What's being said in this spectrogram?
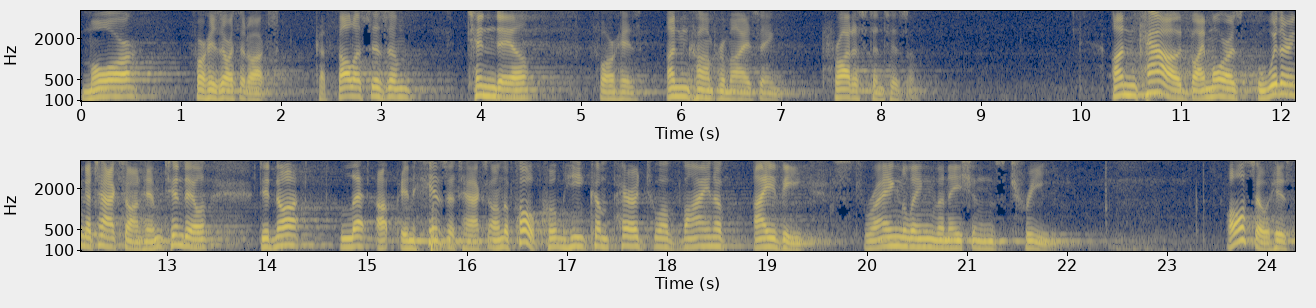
More for his Orthodox Catholicism, Tyndale for his uncompromising Protestantism. Uncowed by More's withering attacks on him, Tyndale did not let up in his attacks on the Pope, whom he compared to a vine of ivy strangling the nation's tree. Also, his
